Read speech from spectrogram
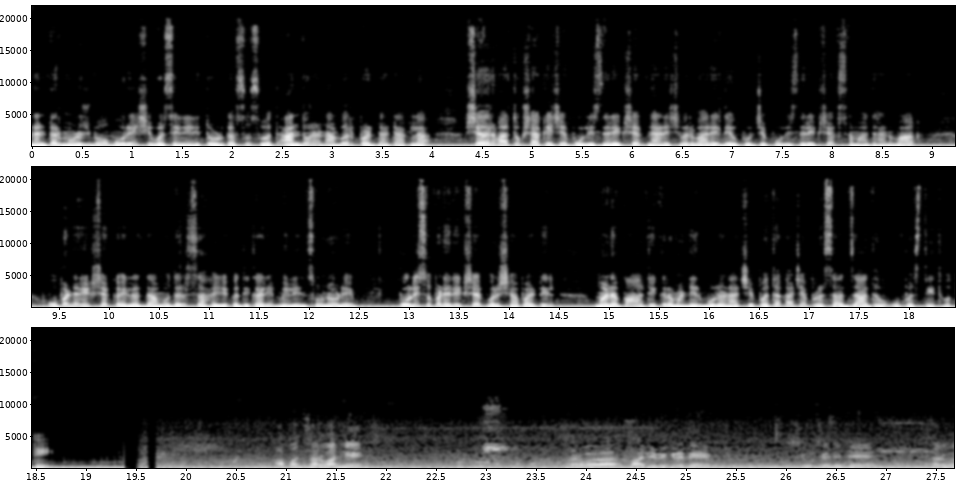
नंतर मनोजभाऊ मोरे शिवसेनेने तोडगा सुचवत आंदोलनावर पडदा टाकला. शहर वाहतूक शाखेचे पोलीस निरीक्षक ज्ञानेश्वर वारे देवपूरचे पोलीस निरीक्षक समाधान वाघ उपनिरीक्षक कैलास दामोदर सहाय्यक अधिकारी मिलिंद सोनवणे पोलीस उपनिरीक्षक वर्षा पाटील मनपा अतिक्रमण निर्मूलनाचे पथकाचे प्रसाद जाधव उपस्थित होते. आपण सर्वांनी सर्व भाजी विक्रेते शिवसेनेचे सर्व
